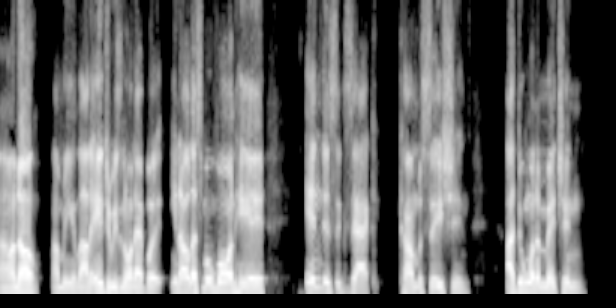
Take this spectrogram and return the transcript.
I don't know. I mean, a lot of injuries and all that, but you know, let's move on here. In this exact conversation, I do want to mention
